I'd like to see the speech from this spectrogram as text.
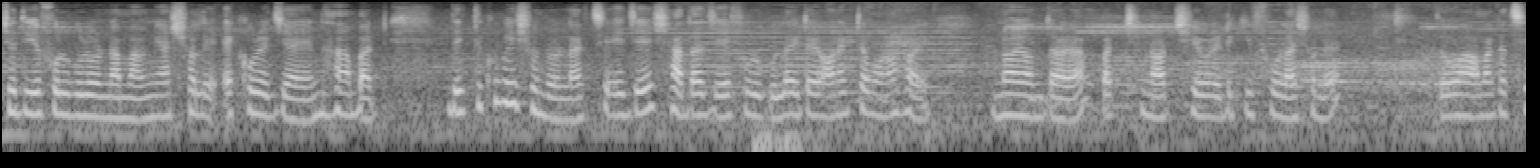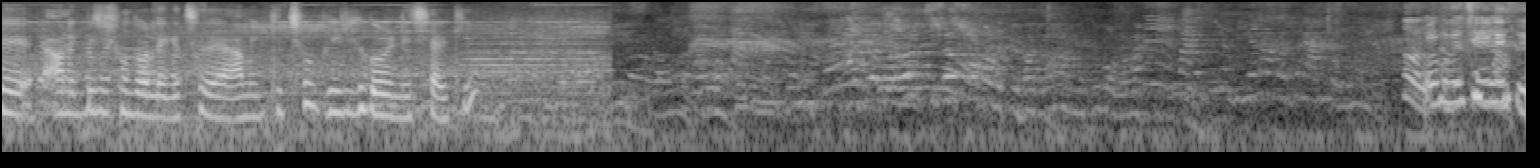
যদিও ফুলগুলোর নাম আমি আসলে একরে যাই না বাট দেখতে খুবই সুন্দর লাগছে। এই যে সাদা যে ফুলগুলো, এটা অনেকটা মনে হয় নয়নতারা বাট নট শিওর এটা কি ফুল আসলে। তো আমার কাছে অনেক বেশি সুন্দর লেগেছে আমি কিছু ভিডিও করে নিচ্ছি আর কি। নিয়েছি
